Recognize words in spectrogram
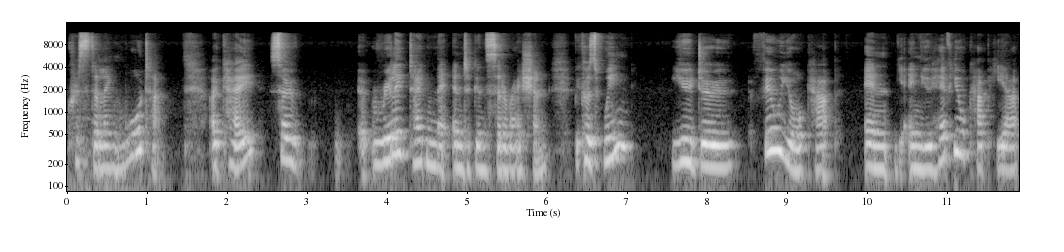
crystalline water? Okay, so uh, really taking that into consideration because when you do fill your cup and, and you have your cup here,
